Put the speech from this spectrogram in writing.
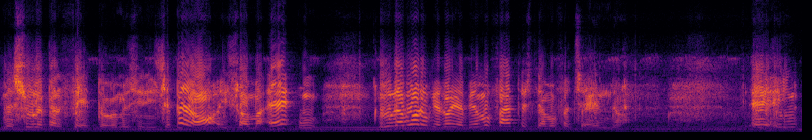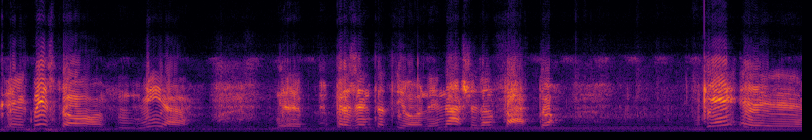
nessuno è perfetto come si dice, però insomma è un, un lavoro che noi abbiamo fatto e stiamo facendo. E, in, e questa mia eh, presentazione nasce dal fatto che eh,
